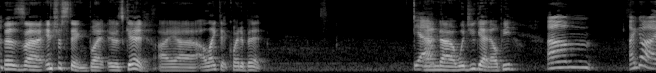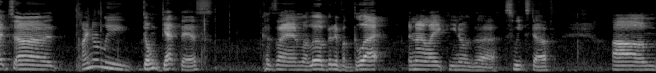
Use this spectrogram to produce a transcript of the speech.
it was uh, interesting, but it was good. I uh, I liked it quite a bit. Yeah. And uh, what'd you get, LP? um, I got. Uh, I normally don't get this because I am a little bit of a glut, and I like you know the sweet stuff. Um,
